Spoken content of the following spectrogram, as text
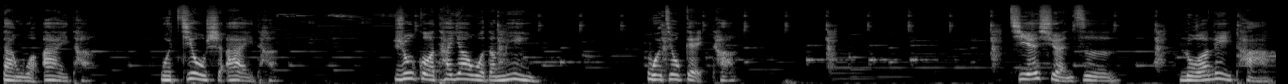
但我爱她，我就是爱她。如果她要我的命，我就给她。节选自《洛丽塔》。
